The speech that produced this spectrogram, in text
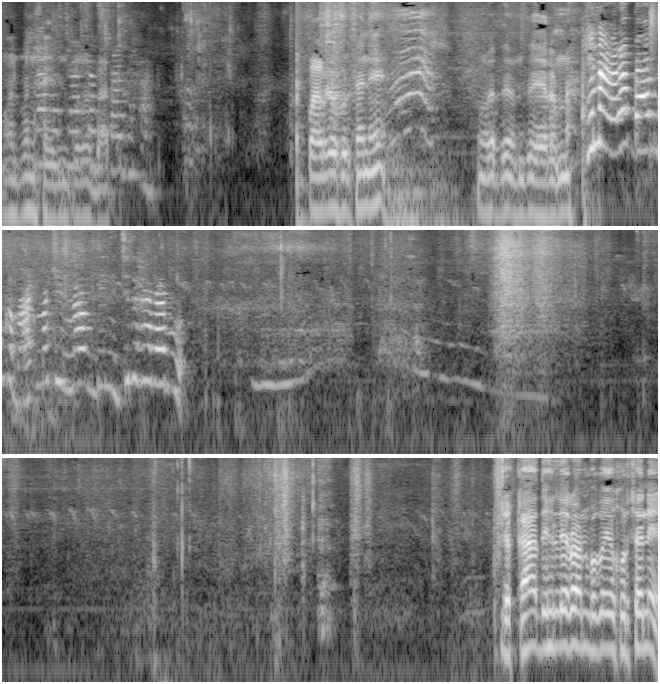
मैले पनि खाइदिनु पर्यो भात पाहाडको खुर्सानी गर्दै हुन्छ हेरौँ न किन र बाबुको भातमाथि नदिने छिटो खा बाबु यो कहाँदेखि लिएर आउनुभएको यो हो अनि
